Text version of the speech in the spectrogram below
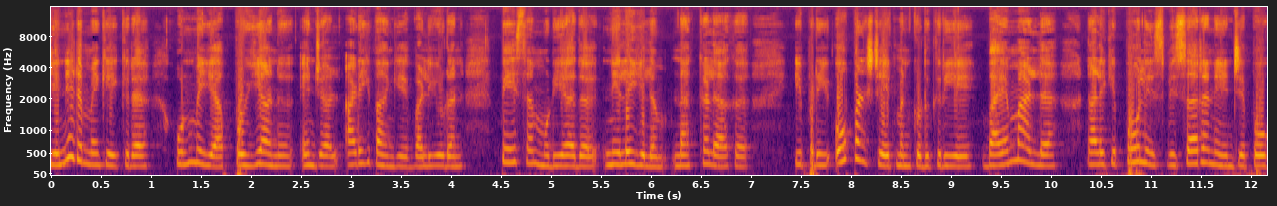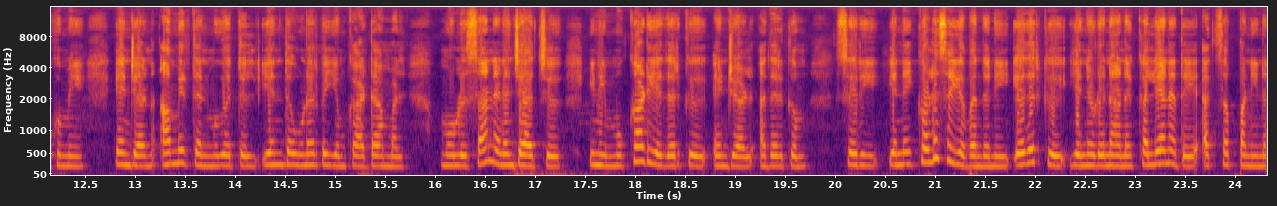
என்னிடமே கேட்கிற உண்மையா பொய்யான்னு? என்றால் அடி வாங்கிய வழியுடன் பேச முடியாத நிலையிலும் நக்கலாக இப்படி ஓப்பன் ஸ்டேட்மெண்ட் கொடுக்கிறியே பயமா இல்லை? நாளைக்கு போலீஸ் விசாரணை என்று போகுமே என்றான் அமிர்தன் முகத்தில் எந்த உணர்வையும் காட்டாமல். முழுசா நினைஞ்சாச்சு. இனி முக்காடு எதற்கு? என்றாள் அதற்கும். சரி என்னை கொலை செய்ய வந்த நீ எதற்கு? என்னுடனான கல்யாணத்தை அக்செப்ட் பண்ணின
